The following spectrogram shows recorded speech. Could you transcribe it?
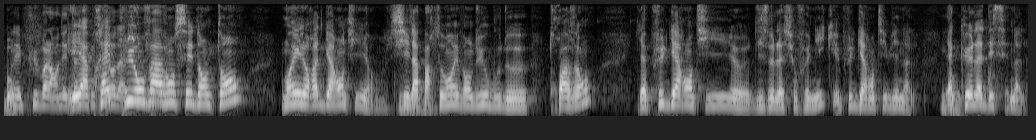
On Bon. est plus, voilà, on est Et après, plus on va avancer dans le temps, moins il aura de garantie. hein. Si Mhm. l'appartement est vendu au bout de trois ans, il n'y a plus de garantie euh, d'isolation phonique et plus de garantie biennale. Il n'y a Bon. que la décennale,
